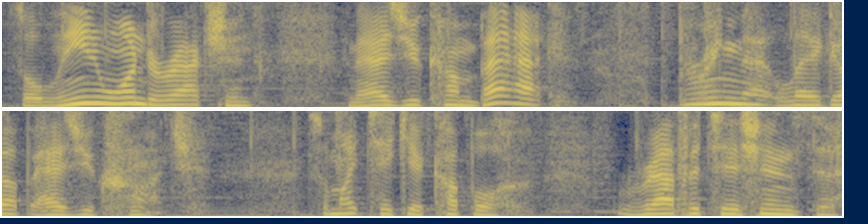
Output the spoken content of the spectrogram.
So lean one direction, and as you come back, bring that leg up as you crunch. So it might take you a couple repetitions to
